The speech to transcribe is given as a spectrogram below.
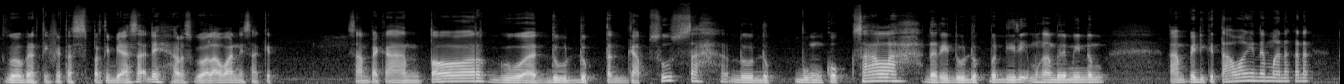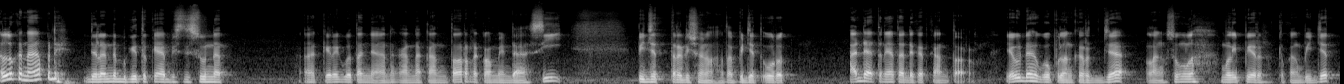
gue beraktivitas seperti biasa deh, harus gue lawan nih sakit. Sampai kantor, gue duduk tegap susah, duduk bungkuk salah, dari duduk berdiri mau ngambil minum, sampai diketawain sama anak-anak. Lu kenapa deh jalannya begitu kayak habis disunat? Akhirnya gue tanya anak-anak kantor rekomendasi pijet tradisional atau pijet urut. Ada ternyata dekat kantor. Ya udah gue pulang kerja langsung lah melipir tukang pijet.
